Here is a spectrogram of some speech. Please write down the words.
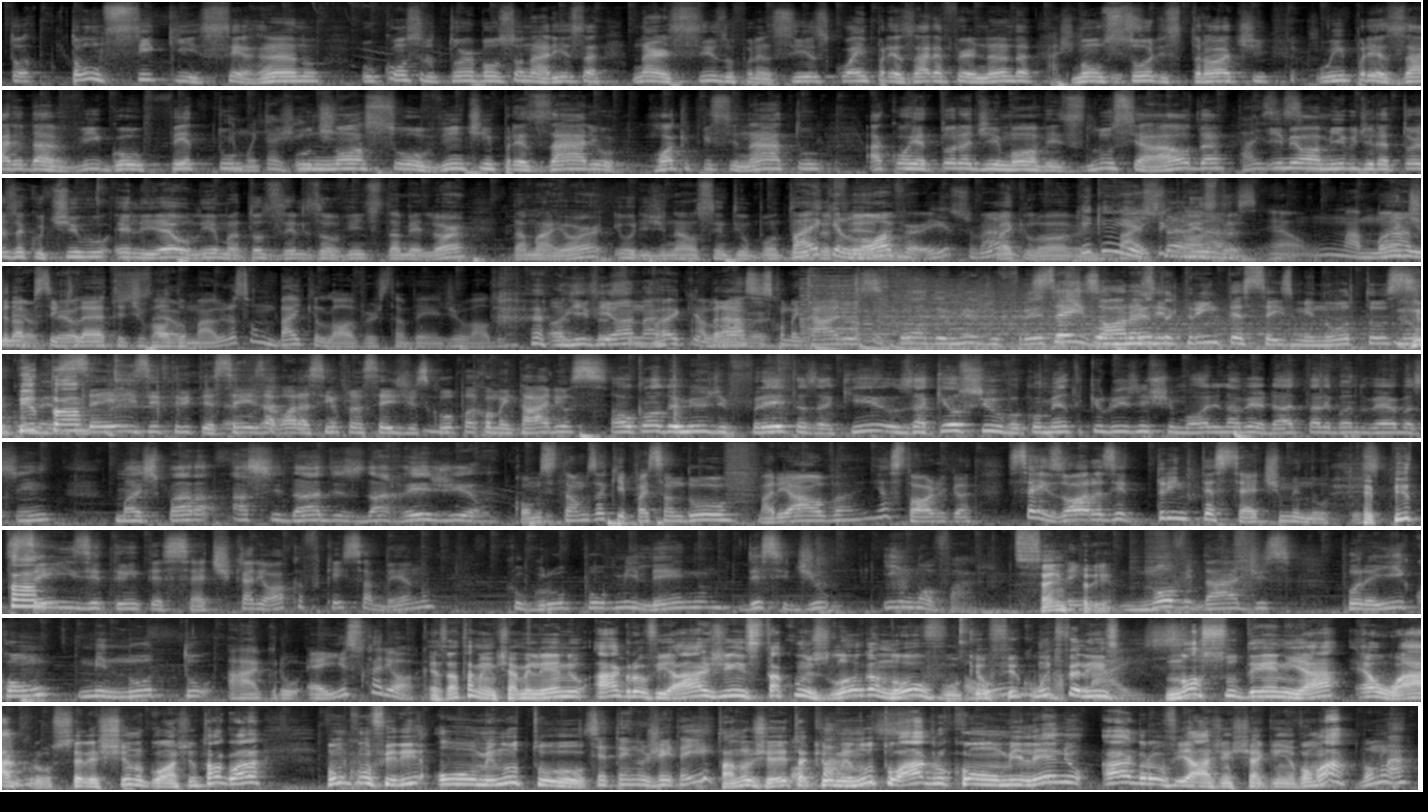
Tonsic Serrano, o construtor bolsonarista Narciso Francisco, a empresária Fernanda Monsores Trotti, o empresário Davi Golfeto, é o nosso ouvinte empresário Roque Piscinato, a corretora de imóveis Lúcia Alda Rapaz, e meu amigo diretor executivo Eliel Lima, todos eles ouvintes da melhor da maior e original 101.3 Bike FM. Lover, isso, né? Bike Lover. O que, que, é isso? É, um amante ah, da bicicleta, Edivaldo Magro. Eu sou um bike lovers também, Edivaldo. Riviana, abraços, comentários. O Claudemir de Freitas 6 horas e 36 minutos. Repita! 6 e 36, agora sim, francês, desculpa. Comentários. Ah, o Claudemir de Freitas aqui. O Zaqueu Silva comenta que o Luiz Nishimori, na verdade, está levando verba assim mas para as cidades da região. Como estamos aqui, Paysandu, Marialva e Astorga. 6 horas e 37 minutos. Repita! 6 e 37. Carioca, fiquei sabendo que o grupo Millennium decidiu inovar. Sempre. Tem novidades por aí com Minuto Agro. É isso, Carioca? Exatamente. A Milênio Agroviagem está com um slogan novo que oh, eu fico muito rapaz. feliz. Nosso DNA é o agro. O Celestino gosta. Então agora Vamos conferir o Minuto. Você tem no jeito aí? Tá no jeito Opa. aqui, o Minuto Agro com o Milênio Agroviagem, Cheguinho. Vamos lá? Vamos lá.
